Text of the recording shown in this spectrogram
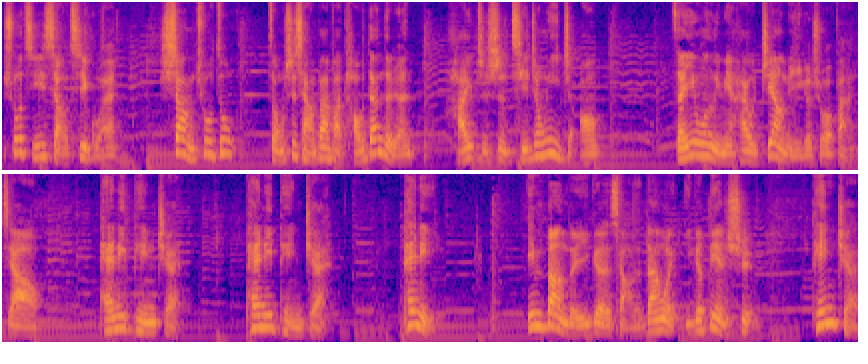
说起小气鬼，上出租总是想办法逃单的人，还只是其中一种。在英文里面还有这样的一个说法，叫 penny pincher。penny pincher，penny，英镑的一个小的单位，一个便士。Pincher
